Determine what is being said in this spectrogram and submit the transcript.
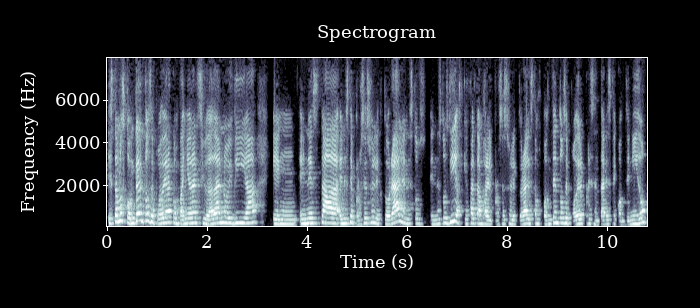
estamos contentos de poder acompañar al ciudadano hoy día en, esta, en este proceso electoral, en estos, en estos días que faltan para el proceso electoral, estamos contentos de poder presentar este contenido,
